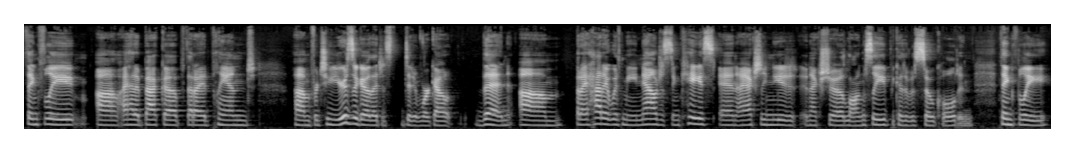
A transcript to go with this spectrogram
thankfully, um, I had a backup that I had planned um, for two years ago that just didn't work out then. Um, but I had it with me now just in case, and I actually needed an extra long sleeve because it was so cold. And thankfully,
